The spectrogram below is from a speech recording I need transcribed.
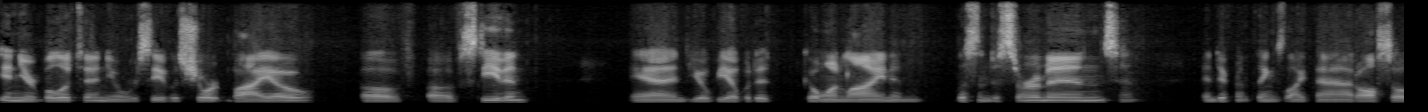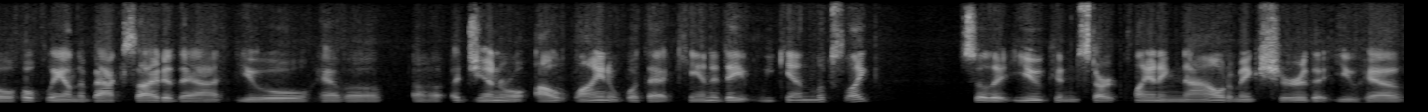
in your bulletin, you'll receive a short bio of, of Stephen, and you'll be able to go online and listen to sermons and, and different things like that. Also, hopefully, on the back side of that, you'll have a, a, a general outline of what that candidate weekend looks like so that you can start planning now to make sure that you have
